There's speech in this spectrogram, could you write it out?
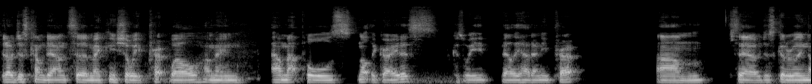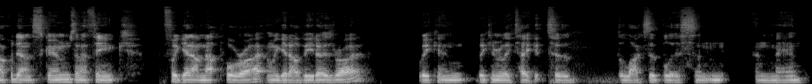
it'll just come down to making sure we prep well. I mean, our map pool's not the greatest because we barely had any prep. Um, so yeah, we've just got to really knuckle down scrims, and I think if we get our map pool right and we get our vetoes right, we can we can really take it to the likes of Bliss and and Man.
